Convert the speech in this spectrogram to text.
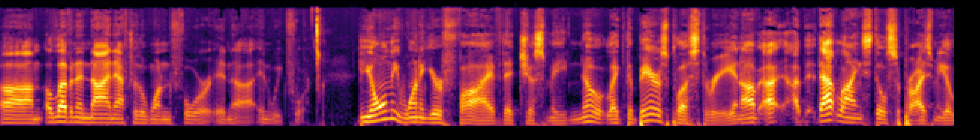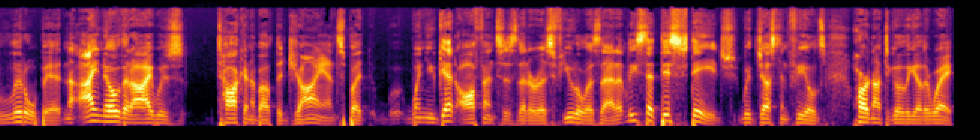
Um, Eleven and nine after the one four in uh, in week four. The only one of your five that just made note, like the Bears plus three, and I, I, I, that line still surprised me a little bit. And I know that I was talking about the Giants, but when you get offenses that are as futile as that, at least at this stage with Justin Fields, hard not to go the other way.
